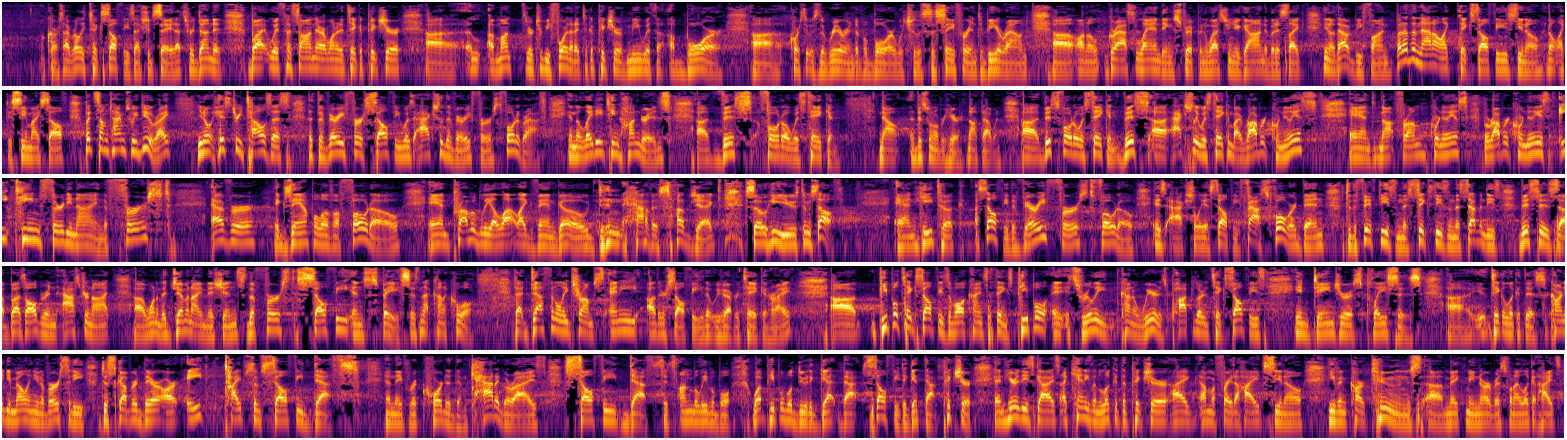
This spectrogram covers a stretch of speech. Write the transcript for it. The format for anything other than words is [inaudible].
Of course, I really took selfies, I should say. That's redundant. But with Hassan there, I wanted to take a picture. Uh, a month or two before that, I took a picture of me with a, a boar. Uh, of course, it was the rear end of a boar, which was the safer end to be around uh, on a grass landing strip in western Uganda. But it's like, you know, that would be fun. But other than that, I don't like to take selfies. You know, I don't like to see myself. But sometimes we do, right? You know, history tells us that the very first selfie was actually the very first photograph. In the late 1800s, uh, this photo was taken. Now, this one over here, not that one. Uh, this photo was taken. This uh, actually was taken by Robert Cornelius, and not from Cornelius, but Robert Cornelius, 1839, the first ever example of a photo, and probably a lot like Van Gogh, didn't [laughs] have a subject, so he used himself and he took a selfie. The very first photo is actually a selfie. Fast forward then to the 50s and the 60s and the 70s. This is uh, Buzz Aldrin, astronaut, uh, one of the Gemini missions, the first selfie in space. Isn't that kind of cool? That definitely trumps any other selfie that we've ever taken, right? Uh, people take selfies of all kinds of things. People, it's really kind of weird. It's popular to take selfies in dangerous places. Uh, take a look at this. Carnegie Mellon University discovered there there are eight types of selfie deaths, and they've recorded them, categorized selfie deaths. It's unbelievable what people will do to get that selfie, to get that picture. And here are these guys, I can't even look at the picture. I, am afraid of heights, you know. Even cartoons uh, make me nervous when I look at heights.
